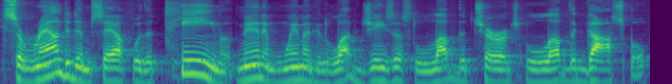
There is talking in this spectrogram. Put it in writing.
surrounded himself with a team of men and women who loved Jesus, loved the church, loved the gospel.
